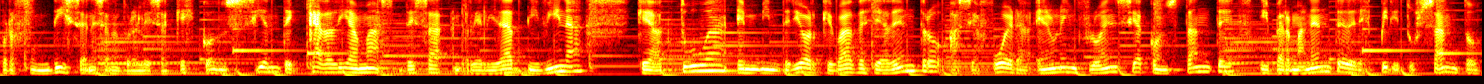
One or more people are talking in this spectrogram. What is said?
profundiza en esa naturaleza, que es consciente cada día más de esa realidad divina que actúa en mi interior, que va desde adentro hacia afuera, en una influencia constante y permanente del Espíritu Santo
